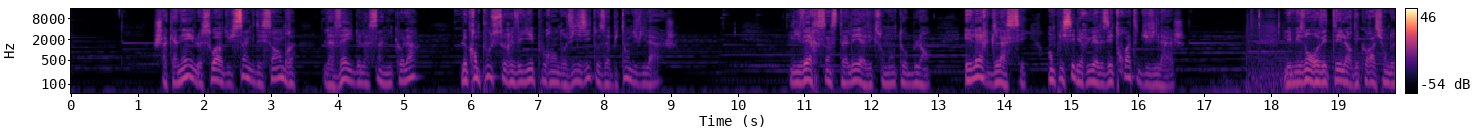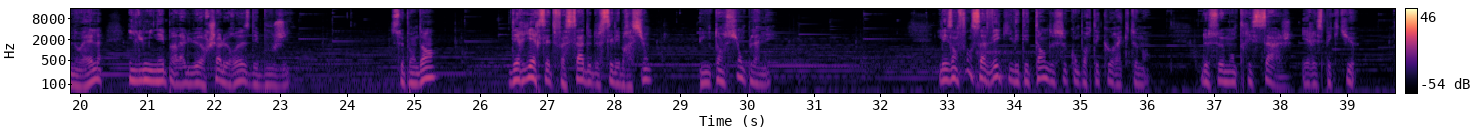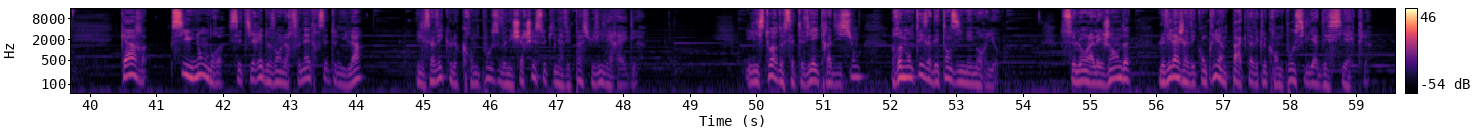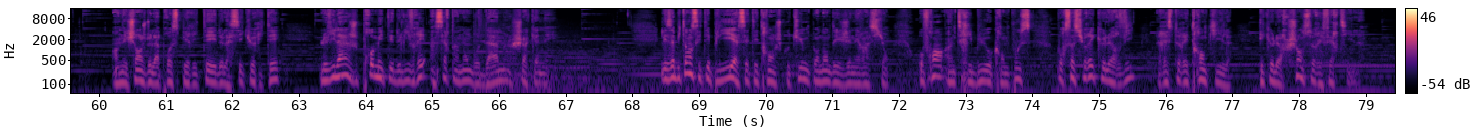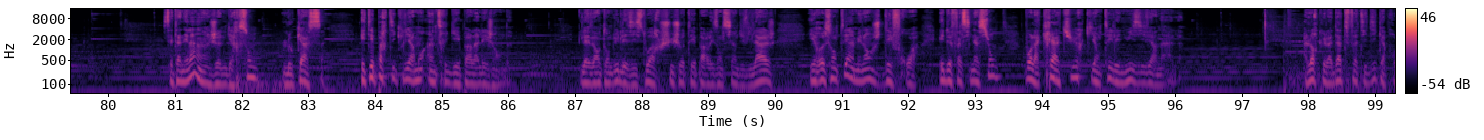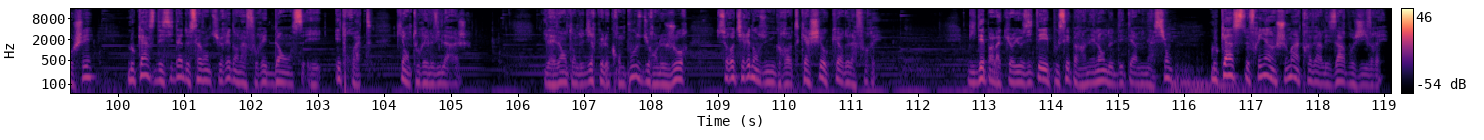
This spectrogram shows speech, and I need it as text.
Chaque année, le soir du 5 décembre, la veille de la Saint-Nicolas, le Krampus se réveillait pour rendre visite aux habitants du village. L'hiver s'installait avec son manteau blanc et l'air glacé emplissait les ruelles étroites du village. Les maisons revêtaient leurs décorations de Noël, illuminées par la lueur chaleureuse des bougies. Cependant, derrière cette façade de célébration, une tension planait. Les enfants savaient qu'il était temps de se comporter correctement, de se montrer sage et respectueux. Car si une ombre s'étirait devant leur fenêtre cette nuit-là, il savait que le Krampus venait chercher ceux qui n'avaient pas suivi les règles. L'histoire de cette vieille tradition remontait à des temps immémoriaux. Selon la légende, le village avait conclu un pacte avec le Krampus il y a des siècles. En échange de la prospérité et de la sécurité, le village promettait de livrer un certain nombre d'âmes chaque année. Les habitants s'étaient pliés à cette étrange coutume pendant des générations, offrant un tribut au Krampus pour s'assurer que leur vie resterait tranquille et que leur champ serait fertile. Cette année-là, un jeune garçon, Lucas, était particulièrement intrigué par la légende. Il avait entendu les histoires chuchotées par les anciens du village et ressentait un mélange d'effroi et de fascination pour la créature qui hantait les nuits hivernales. Alors que la date fatidique approchait, Lucas décida de s'aventurer dans la forêt dense et étroite qui entourait le village. Il avait entendu dire que le Krampus, durant le jour, se retirait dans une grotte cachée au cœur de la forêt. Guidé par la curiosité et poussé par un élan de détermination, Lucas se fraya un chemin à travers les arbres givrés.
